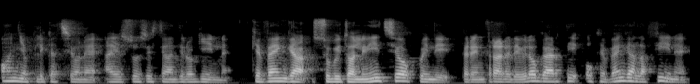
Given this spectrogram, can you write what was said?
ogni applicazione ha il suo sistema di login, che venga subito all'inizio, quindi per entrare devi loggarti, o che venga alla fine,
